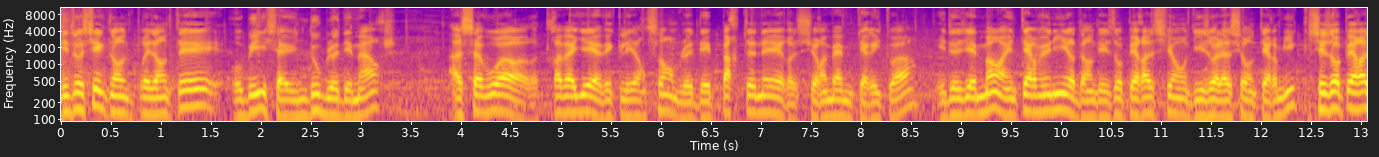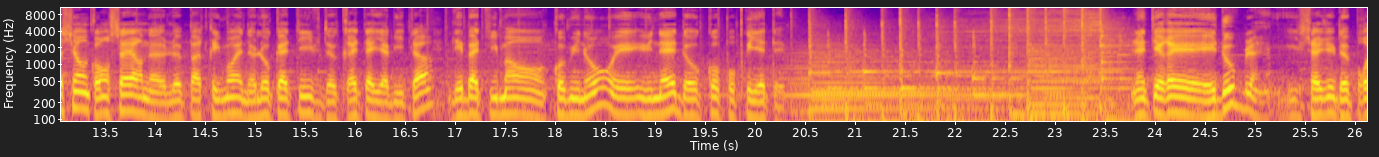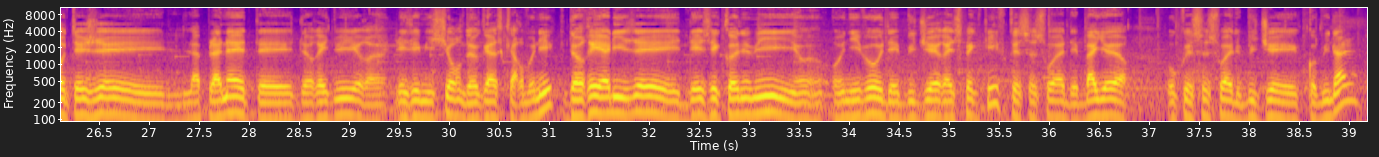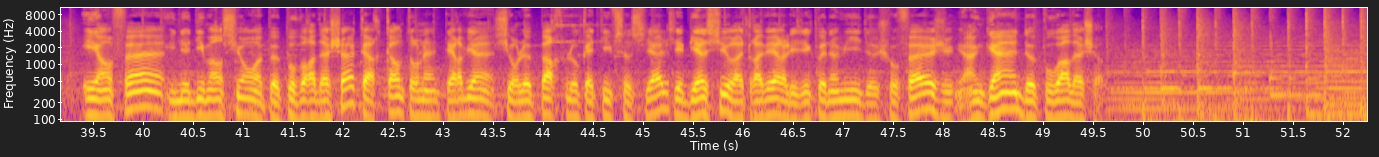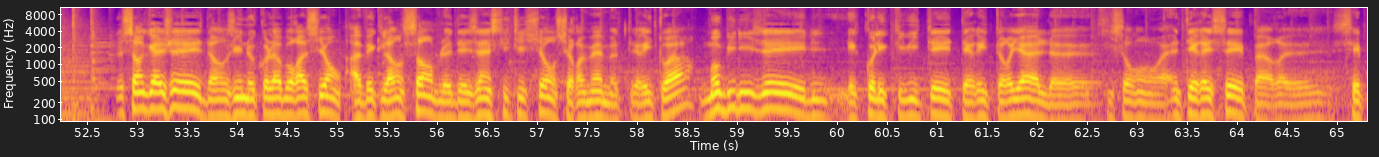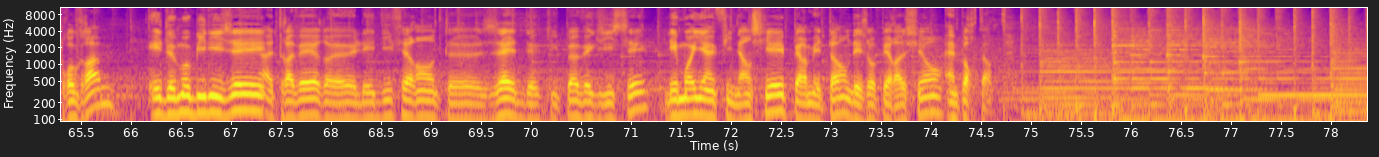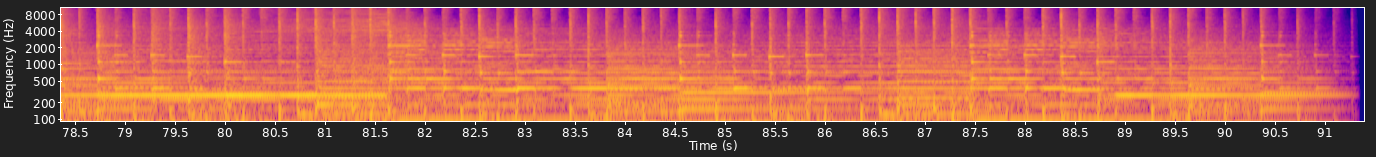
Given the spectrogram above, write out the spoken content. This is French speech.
Les dossiers que nous avons présentés obéissent à une double démarche à savoir travailler avec l'ensemble des partenaires sur un même territoire et deuxièmement intervenir dans des opérations d'isolation thermique. Ces opérations concernent le patrimoine locatif de Créteil Habitat, les bâtiments communaux et une aide aux copropriétés. L'intérêt est double. Il s'agit de protéger la planète et de réduire les émissions de gaz carbonique, de réaliser des économies au niveau des budgets respectifs, que ce soit des bailleurs ou que ce soit du budget communal. Et enfin, une dimension un peu pouvoir d'achat, car quand on intervient sur le parc locatif social, c'est bien sûr à travers les économies de chauffage un gain de pouvoir d'achat de s'engager dans une collaboration avec l'ensemble des institutions sur un même territoire, mobiliser les collectivités territoriales euh, qui sont intéressées par euh, ces programmes et de mobiliser à travers euh, les différentes aides qui peuvent exister les moyens financiers permettant des opérations importantes.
